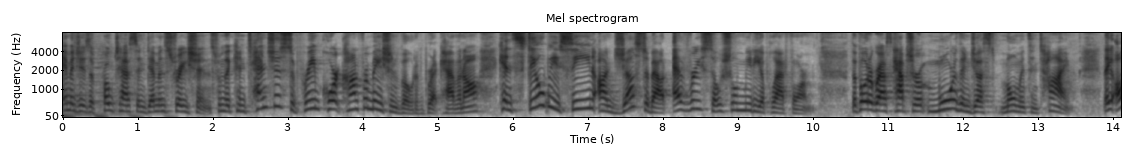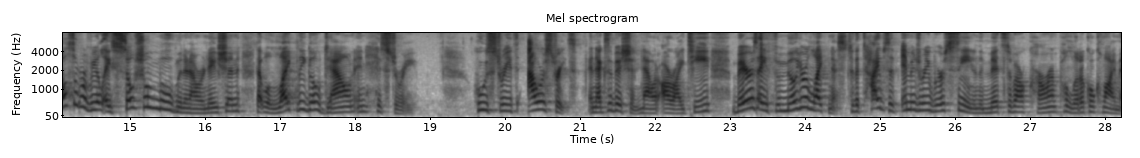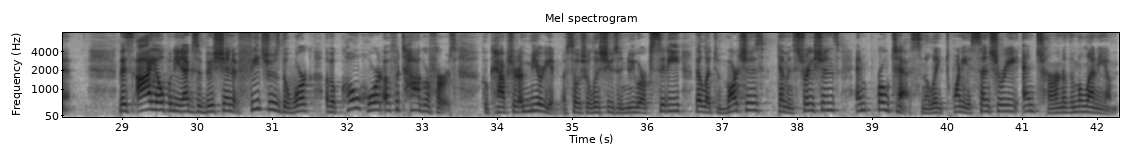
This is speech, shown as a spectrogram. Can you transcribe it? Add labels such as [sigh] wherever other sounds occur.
Images of protests and demonstrations from the contentious Supreme Court confirmation vote of Brett Kavanaugh can still be seen on just about every social media platform. The photographs capture more than just moments in time. They also reveal a social movement in our nation that will likely go down in history. Whose Streets, Our Streets, an exhibition now at RIT, bears a familiar likeness to the types of imagery we're seeing in the midst of our current political climate. This eye-opening exhibition features the work of a cohort of photographers who captured a myriad of social issues in New York City that led to marches, demonstrations, and protests in the late 20th century and turn of the millennium.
